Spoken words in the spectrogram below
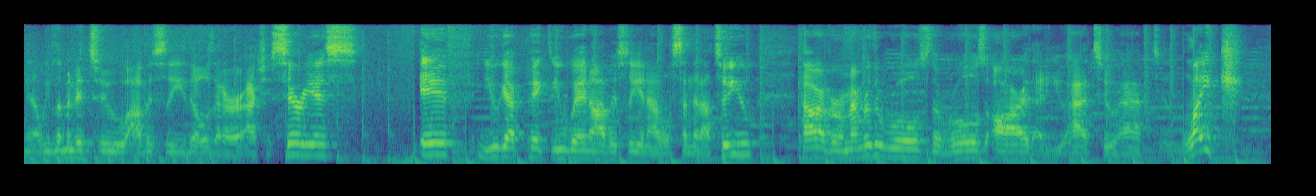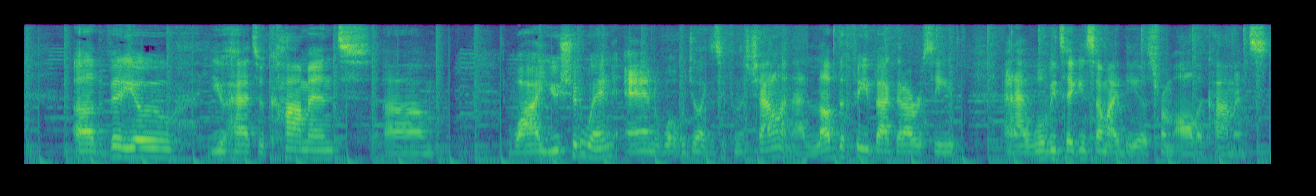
you know, we limit it to obviously those that are actually serious. If you get picked, you win, obviously, and I will send it out to you. However, remember the rules. The rules are that you had to have to like uh, the video, you had to comment um, why you should win and what would you like to see from this channel. And I love the feedback that I received and I will be taking some ideas from all the comments.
